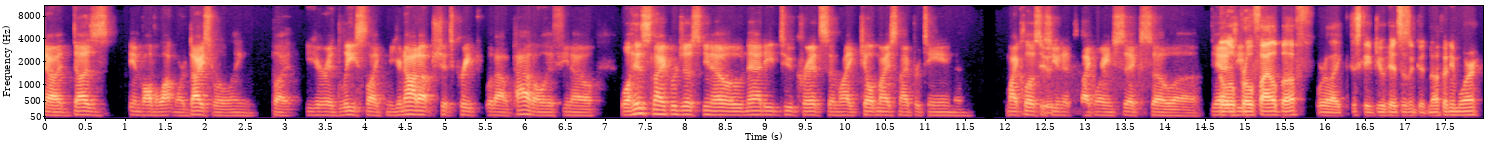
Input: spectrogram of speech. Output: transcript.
know it does involve a lot more dice rolling but you're at least like you're not up Shit's Creek without a paddle. If you know, well, his sniper just you know natted two crits and like killed my sniper team, and my closest Dude. unit's like range six. So uh, yeah, a little geez. profile buff where like just getting two hits isn't good enough anymore.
